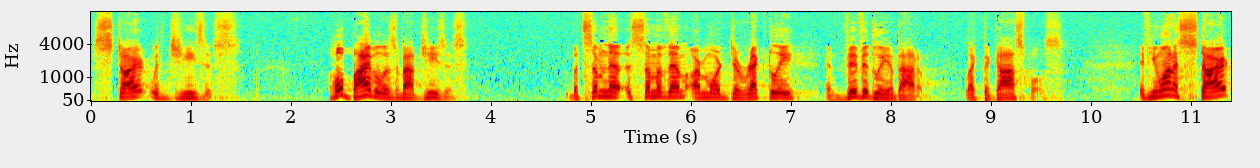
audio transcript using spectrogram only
Start with Jesus. The whole Bible is about Jesus. But some, some of them are more directly and vividly about him, like the Gospels. If you want to start,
